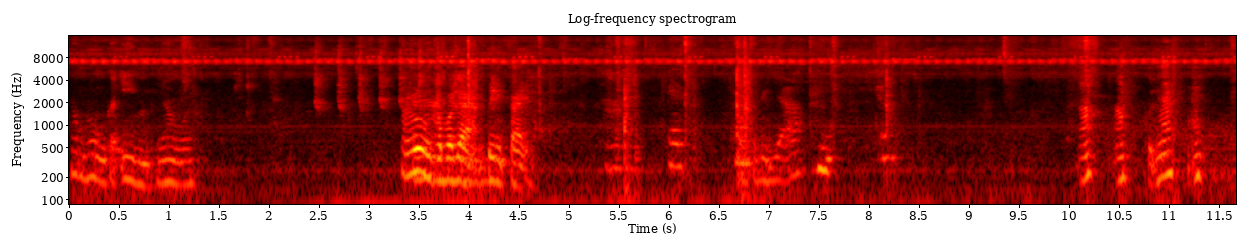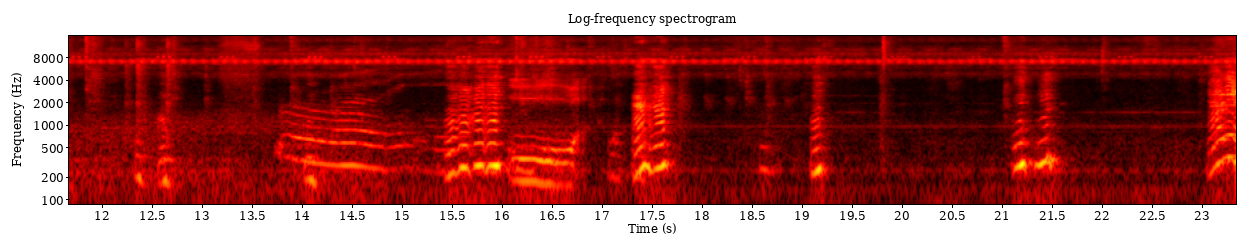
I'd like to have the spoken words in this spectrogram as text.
Không, không có im nhau rồi. ทั้งลุงกับบดาปิ้งไก่ปริยาอะอะขึ้นไหมอืมอืมอืมอืมอืมเอออะอะอืมอืมอืมเอาดิ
